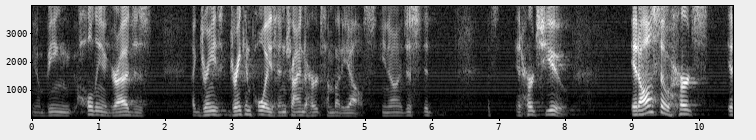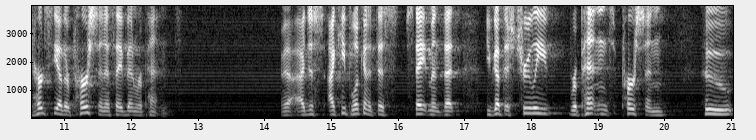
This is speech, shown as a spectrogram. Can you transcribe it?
you know, being holding a grudge is like drink, drinking poison trying to hurt somebody else. You know, it just it, it hurts you it also hurts it hurts the other person if they've been repentant i just i keep looking at this statement that you've got this truly repentant person who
